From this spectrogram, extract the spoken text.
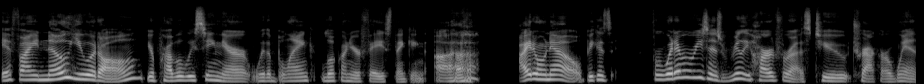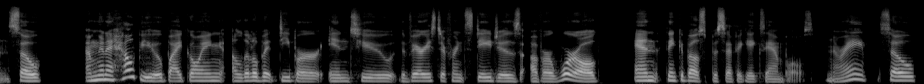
if I know you at all, you're probably sitting there with a blank look on your face thinking, uh, I don't know, because for whatever reason, it's really hard for us to track our wins. So I'm going to help you by going a little bit deeper into the various different stages of our world and think about specific examples. All right. So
